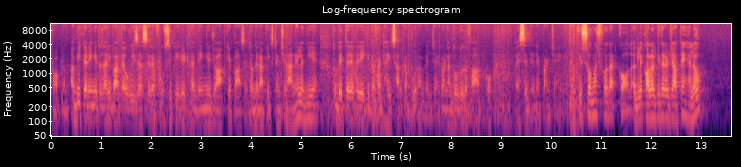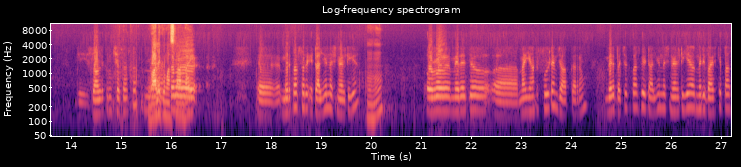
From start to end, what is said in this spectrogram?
problem ابھی کریں گے تو ساری بات ہے، وہ ویزا صرف اسی پیریڈ کا دیں گے جو آپ کے پاس ہے۔ تو اگر آپ کی ایکسٹینشن آنے لگی ہے، تو بہتر ہے پھر ایک ہی دفعہ ڈھائی سال کا پورا مل جائے گا، ورنہ دو دو دفعہ آپ کو پیسے دینے پڑ جائیں گے۔ Thank you so much for that call اگلے کالر کی طرف جاتے ہیں۔ ہیلو جی السلام علیکم شہزاد صاحب وعلیکم السلام بھائی۔ میرے پاس سر اٹالین نیشنلٹی ہے۔ اور میرے جو میں یہاں پہ فل ٹائم جاب کر رہا ہوں۔ میرے بچے کے پاس بھی اٹالین نیشنلٹی ہے اور میری وائف کے پاس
